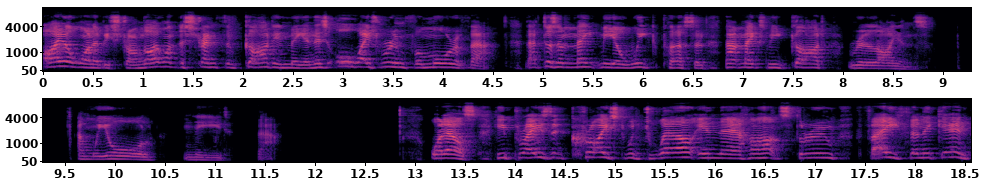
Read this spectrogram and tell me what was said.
I don't want to be strong. I want the strength of God in me, and there's always room for more of that. That doesn't make me a weak person, that makes me God reliant. And we all need that. What else? He prays that Christ would dwell in their hearts through faith. And again,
